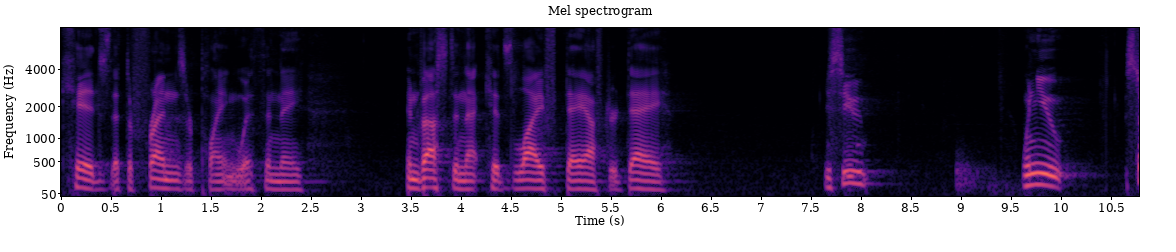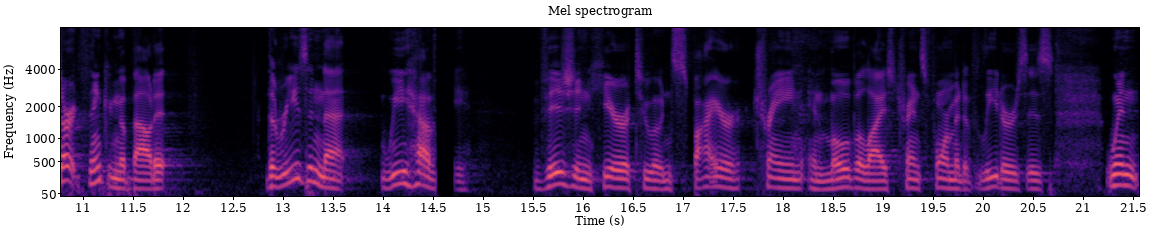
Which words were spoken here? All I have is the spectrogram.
kids that the friends are playing with and they invest in that kid's life day after day. You see, when you start thinking about it, the reason that we have a vision here to inspire, train, and mobilize transformative leaders is when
